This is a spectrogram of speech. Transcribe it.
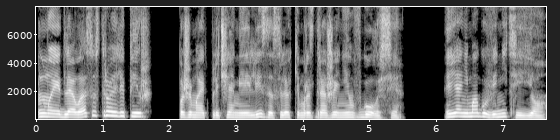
«Мы для вас устроили пир», — пожимает плечами Элиза с легким раздражением в голосе. Я не могу винить ее.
